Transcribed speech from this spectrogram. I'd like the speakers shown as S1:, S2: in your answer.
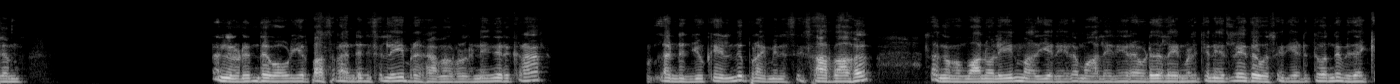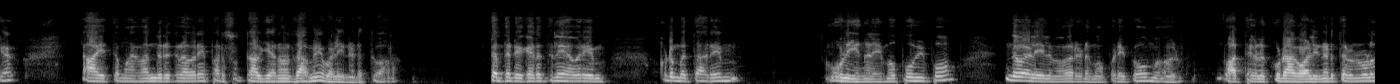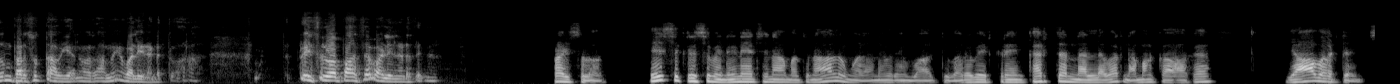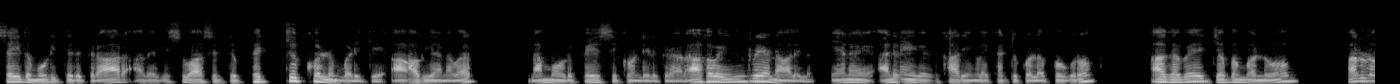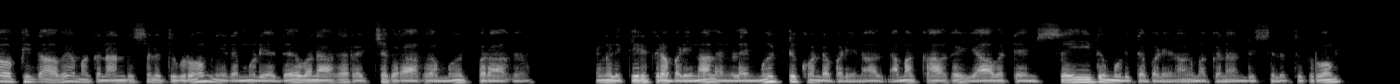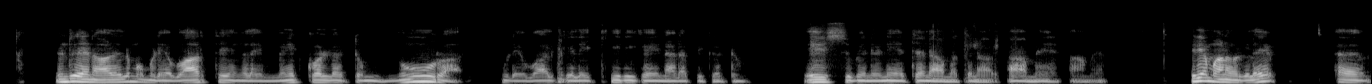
S1: வீட்டிலும் எங்களுடைய இந்த ஊழியர் பாசர் ஆண்டனி செல்லே இப்ரஹாம் அவர்கள் இணைந்திருக்கிறார். லண்டன் யூகேயிலிருந்து பிரைம் மினிஸ்டர் சார்பாக சங்கமம் வானொலியின் மதிய நேர மாலை நேர விடுதலையின் வெளிச்ச நேரத்தில் இந்த செய்தி எடுத்து வந்து விதைக்க ஆயத்தமாய் வந்திருக்கிறவரை பரிசுத்தாவியானவர் தாமே வழி நடத்துவார் கத்தடைய கருத்திலே அவரையும் குடும்பத்தாரையும் ஊழியங்களையும் ஒப்புவிப்போம். இந்த வேளையிலும் அவரிடம் ஒப்படைப்போம். அவர் வார்த்தைகளுக்கு கூடாக வழி நடத்துகிற பொழுதும் பரிசுத்தாவியானவர் தாமே வழி நடத்துவாராக பாச வழி
S2: இயேசு கிறிஸ்துவின் இணையற்ற நாமத்தினால் உங்கள் அனைவரையும் வாழ்த்தி வரவேற்கிறேன். கர்த்தர் நல்லவர் நமக்காக யாவற்றையும் செய்து முடித்திருக்கிறார். அதை விசுவாசித்து பெற்று கொள்ளும்படிக்கு ஆவியானவர் நம்மோடு பேசி கொண்டிருக்கிறார். ஆகவே இன்றைய நாளிலும் என அநேக காரியங்களை கற்றுக்கொள்ளப் போகிறோம். ஆகவே ஜெபம் பண்ணுவோம். பரலோ பிதாவே உமக்கு நன்றி செலுத்துகிறோம். நீ நம்முடைய தேவனாக இரட்சகராக மீட்பராக எங்களுக்கு இருக்கிறபடினால் எங்களை மீட்டு கொண்டபடினால் நமக்காக யாவற்றையும் செய்து முடித்தபடினால் உமக்கு நன்றி செலுத்துகிறோம். இன்றைய நாளிலும் உம்முடைய வார்த்தை எங்களை மேற்கொள்ளட்டும். நூறாய் உடைய வாழ்க்கையிலே கீரிகை நடப்பிக்கட்டும். இயேசுவின் இணையற்ற நாமத்தினால். ஆமேன் ஆமேன். பிரியமானவர்களே அஹ்,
